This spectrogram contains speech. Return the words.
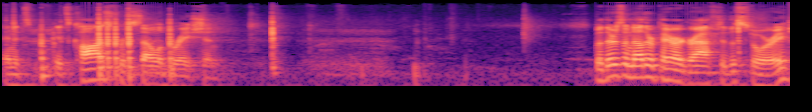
And it's, it's cause for celebration. But there's another paragraph to the story.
